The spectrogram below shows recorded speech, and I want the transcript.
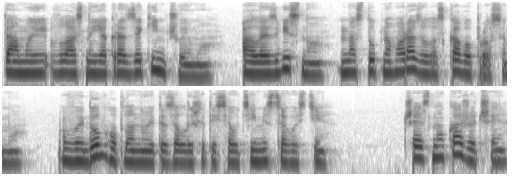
Та ми, власне, якраз закінчуємо. Але, звісно, наступного разу ласкаво просимо. Ви довго плануєте залишитися у цій місцевості? Чесно кажучи,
